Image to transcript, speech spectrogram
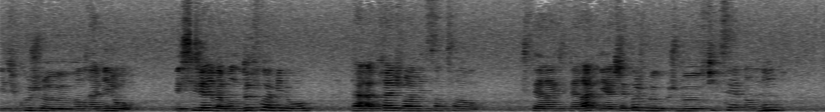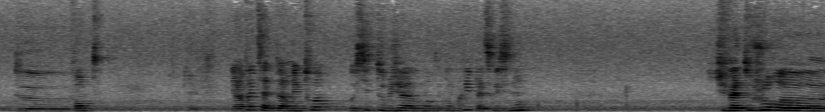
Et du coup, je vendrai à 1000 euros. Et si j'arrive à vendre deux fois à 1000 euros, ben après, je vends à 1500 euros, etc.. Et à chaque fois, je me, fixais un nombre de ventes. Et en fait, ça te permet, toi, aussi de t'obliger à augmenter ton prix parce que sinon, tu vas toujours euh,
